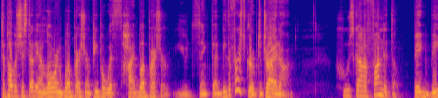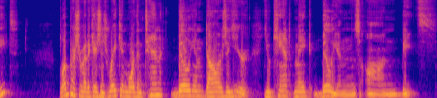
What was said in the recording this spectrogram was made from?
to publish a study on lowering blood pressure in people with high blood pressure? You'd think that'd be the first group to try it on. Who's going to fund it, though? Big Beet? Blood pressure medications rake in more than $10 billion a year. You can't make billions on beets.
